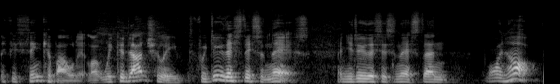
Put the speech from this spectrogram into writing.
if you think about it, like we could actually, if we do this, this, and this, and you do this, this, and this, then Why not?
